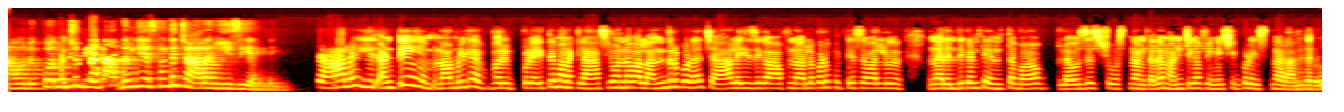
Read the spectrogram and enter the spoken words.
అవును. కొంచెం అర్థం చేసుకుంటే చాలా ఈజీ అండి. చాలా ఈ- అంటే నార్మల్గా ఎవరు ఇప్పుడైతే మన క్లాస్లో ఉన్న వాళ్ళందరూ కూడా చాలా ఈజీగా హాఫ్ అన్ అవర్లో కూడా కుట్టేసే వాళ్ళు ఉన్నారు. ఎందుకంటే ఎంత బాగా బ్లౌజెస్ చూస్తున్నాం కదా మంచిగా ఫినిషింగ్ కూడా ఇస్తున్నారు అందరూ.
